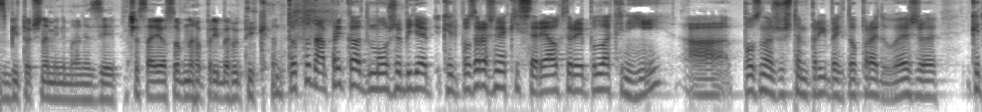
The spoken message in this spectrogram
zbytočné minimálne z jej, čo sa jej osobného príbehu týka. Toto napríklad môže byť aj, keď pozeráš nejaký seriál, ktorý je podľa knihy a poznáš už ten príbeh dopredu, vieš, že keď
